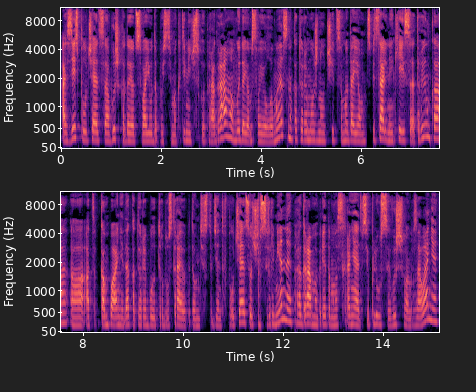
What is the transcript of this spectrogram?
А здесь, получается, вышка дает свою, допустим, академическую программу, мы даем свою ЛМС, на которой можно учиться, мы даем специальные кейсы от рынка, а, от компаний, да, которые будут трудоустраивать потом этих студентов. Получается очень современная программа, при этом она сохраняет все плюсы высшего образования.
